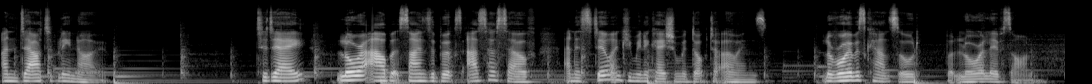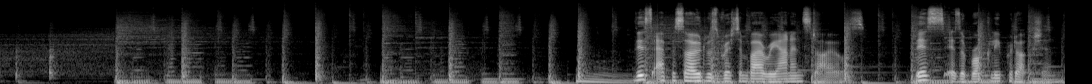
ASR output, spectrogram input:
Undoubtedly no. Today, Laura Albert signs the books as herself and is still in communication with Dr. Owens. Leroy was cancelled, but Laura lives on. This episode was written by Rhyannon Styles. This is a Broccoli production.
